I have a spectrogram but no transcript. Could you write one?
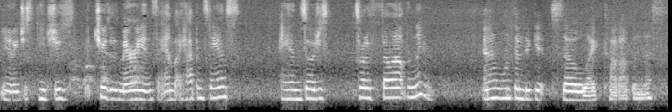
You know, he just he choose, chooses Mary and Sam by happenstance, and so it just sort of fell out from there. And I don't want them to get so like caught up in this.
